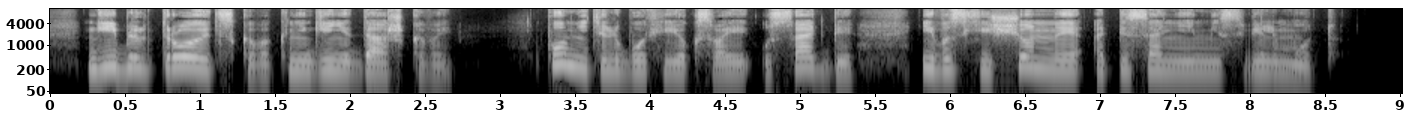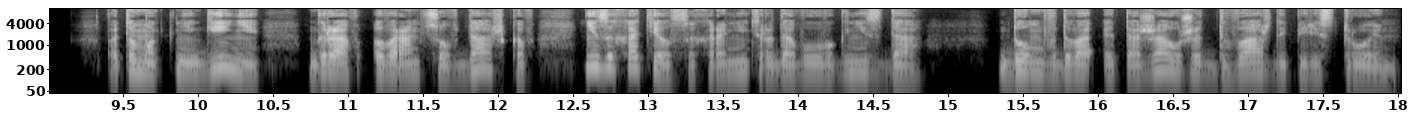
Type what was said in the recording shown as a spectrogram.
— гибель Троицкого, княгини Дашковой. Помните любовь ее к своей усадьбе и восхищенные описания мисс Вильмот? Потомок княгини, граф Воронцов-Дашков, не захотел сохранить родового гнезда. Дом в два этажа уже дважды перестроен.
